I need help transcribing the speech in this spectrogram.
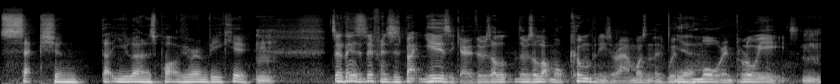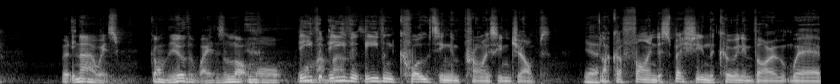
section that you learn as part of your NVQ. Hmm. So I think the difference is back years ago there was a there was a lot more companies around, wasn't there, with Yeah. more employees. Hmm. But now it's gone the other way. There's a lot more even even even quoting and pricing jobs. Yeah. Like I find, especially in the current environment where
